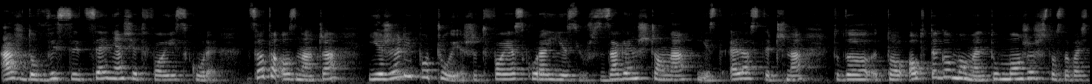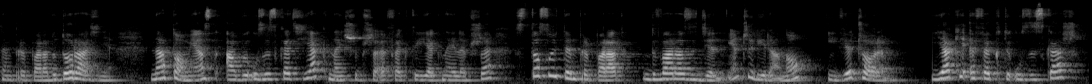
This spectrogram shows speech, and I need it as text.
aż do wysycenia się Twojej skóry. Co to oznacza? Jeżeli poczujesz, że Twoja skóra jest już zagęszczona, jest elastyczna, to, do, to od tego momentu możesz stosować ten preparat doraźnie. Natomiast, aby uzyskać jak najszybsze efekty i jak najlepsze, stosuj ten preparat dwa razy dziennie, czyli rano i wieczorem. Jakie efekty uzyskasz?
